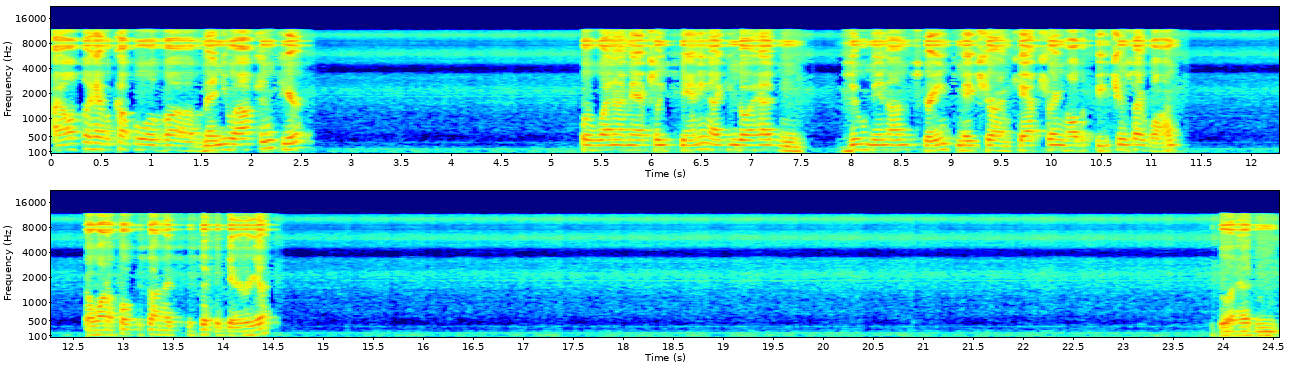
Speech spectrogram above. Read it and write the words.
I also have a couple of uh, menu options here. For when I'm actually scanning, I can go ahead and zoom in on the screen to make sure I'm capturing all the features I want. I want to focus on a specific area. Go ahead and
